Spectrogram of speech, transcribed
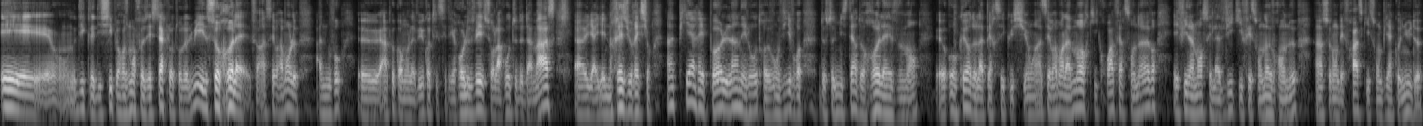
Et on nous dit que les disciples, heureusement, faisaient cercle autour de lui. il se relève. Hein. c'est vraiment, le, à nouveau, euh, un peu comme on l'a vu quand il s'était relevé sur la route de Damas. Il y, a une résurrection. Pierre et Paul, l'un et l'autre, vont vivre de ce mystère de relèvement au cœur de la persécution. c'est vraiment la mort qui croit faire son œuvre, et finalement c'est la vie qui fait son œuvre en eux, hein, selon des phrases qui sont bien connues de,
